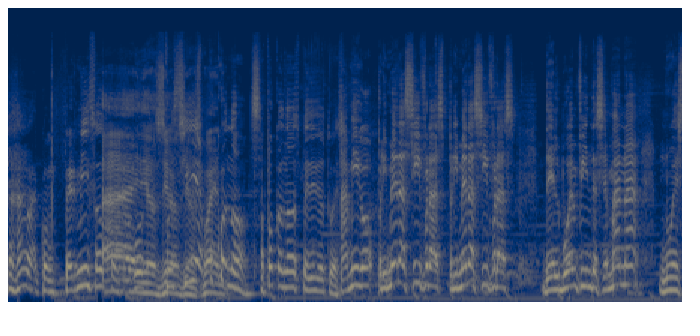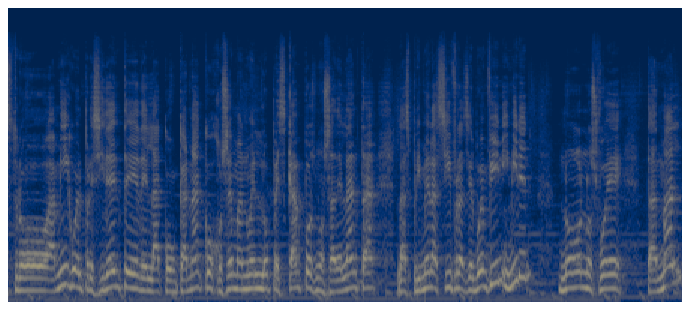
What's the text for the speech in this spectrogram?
Ajá, con permiso, por Ay, favor. Dios, Dios, pues sí, Dios, ¿a poco bueno. no? ¿A poco no has pedido tú eso? Amigo, primeras cifras, primeras cifras del buen fin de semana. Nuestro amigo, el presidente de la Concanaco, José Manuel López Campos, nos adelanta las primeras cifras del buen fin. Y miren, no nos fue tan mal.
